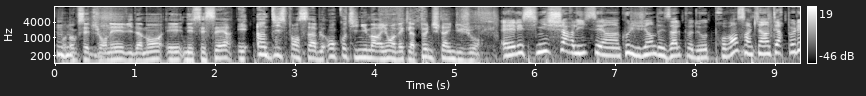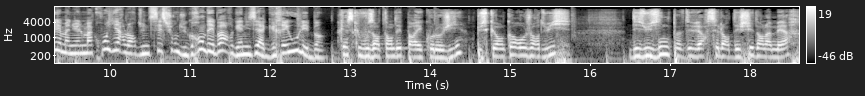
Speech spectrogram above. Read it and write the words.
voilà. Bon, donc cette journée, évidemment, est nécessaire et indispensable. On continue, Marion, avec la punchline du jour. Elle est signée Charlie, c'est un collégien des Alpes de Haute-Provence hein, qui a interpellé Emmanuel Macron hier lors d'une session du grand débat organisé à Gréoux-les-Bains. Qu'est-ce que vous entendez par écologie Puisque encore aujourd'hui, des usines peuvent déverser leurs déchets dans la mer,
